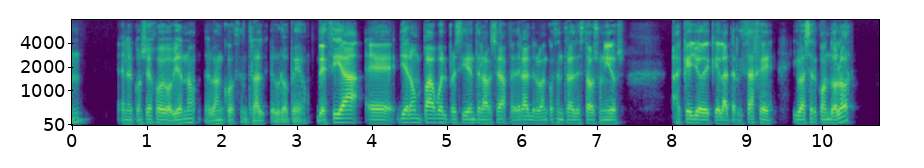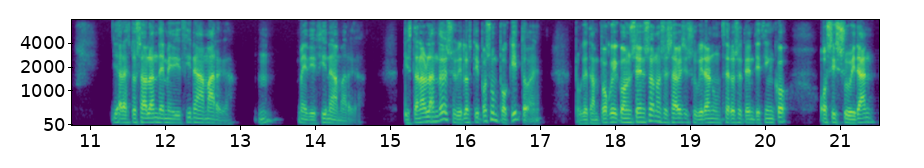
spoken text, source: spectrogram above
en el Consejo de Gobierno del Banco Central Europeo. Decía eh, Jerome Powell, presidente de la Reserva Federal del Banco Central de Estados Unidos, aquello de que el aterrizaje iba a ser con dolor. Y ahora estos hablan de medicina amarga. Medicina amarga. Y están hablando de subir los tipos un poquito, ¿eh? porque tampoco hay consenso, no se sabe si subirán un 0,75 o si subirán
